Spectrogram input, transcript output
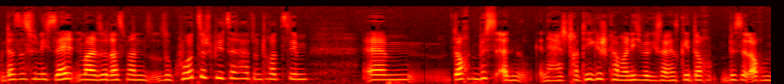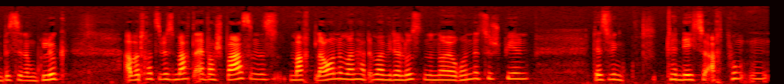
Und das ist, finde ich, selten mal so, dass man so kurze Spielzeit hat und trotzdem ähm, doch ein bisschen, also, naja, strategisch kann man nicht wirklich sagen, es geht doch ein bisschen auch ein bisschen um Glück. Aber trotzdem, es macht einfach Spaß und es macht Laune, man hat immer wieder Lust, eine neue Runde zu spielen. Deswegen tendiere ich zu acht Punkten.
